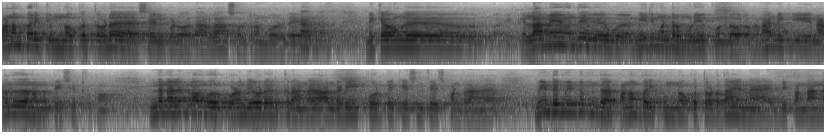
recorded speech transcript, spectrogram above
பணம் பறிக்கும் நோக்கத்தோட செயல்படுவதாலாம் சொல்கிறபொழுது ஆமா. இன்னைக்கு அவங்க எல்லாமே வந்து நீதிமன்றம் முடிவுக்கு கொண்டு வரும். ஆனால் இன்னைக்கு நடந்ததை நம்ம பேசிகிட்டு இருக்கோம். இந்த நிலைமையில் அவங்க ஒரு குழந்தையோடு இருக்கிறாங்க. ஆல்ரெடி கோர்ட்டு கேஸ்னு ஃபேஸ் பண்ணுறாங்க மீண்டும் மீண்டும் இந்த பணம் பறிக்கும் நோக்கத்தோடு தான் என்ன இப்படி பண்ணாங்க?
